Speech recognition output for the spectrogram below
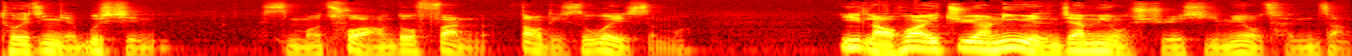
推进也不行，什么错好像都犯了，到底是为什么？一老话一句啊，你以为人家没有学习、没有成长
